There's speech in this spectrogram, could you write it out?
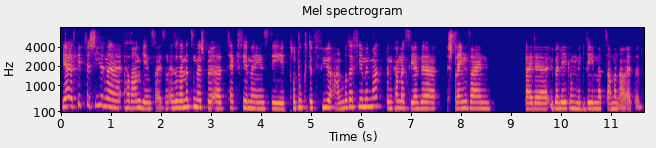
Ja, es gibt verschiedene Herangehensweisen. Also wenn man zum Beispiel eine Tech-Firma ist, die Produkte für andere Firmen macht, dann kann man sehr, sehr streng sein bei der Überlegung, mit wem man zusammenarbeitet.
